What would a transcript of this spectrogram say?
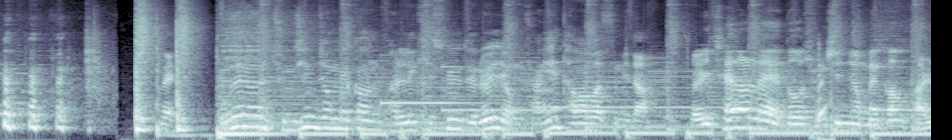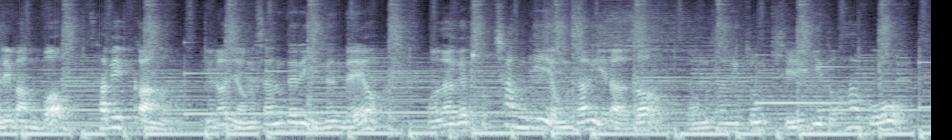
네. 오늘은 중심정맥관 관리 기술들을 영상에 담아봤습니다. 저희 채널 내에도 중심정맥관 관리 방법, 삽입 간호 이런 영상들이 있는데요. 워낙에 초창기 영상이라서 영상이 좀 길기도 하고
